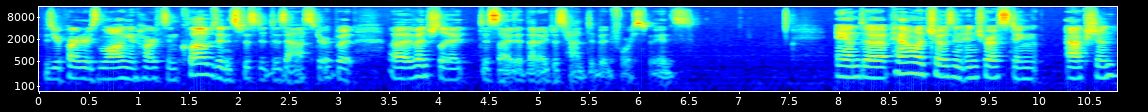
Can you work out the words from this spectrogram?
because your partner is long in hearts and clubs and it's just a disaster. But uh, eventually i decided that i just had to bid four spades. And uh, pamela chose an interesting action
